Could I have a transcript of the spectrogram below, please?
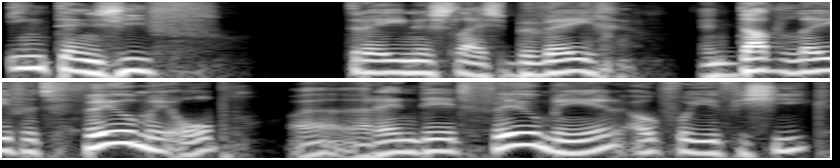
intensief trainen slash bewegen. En dat levert veel meer op. rendeert veel meer, ook voor je fysiek,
